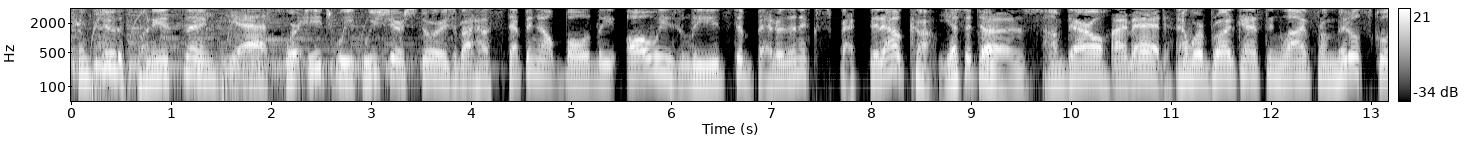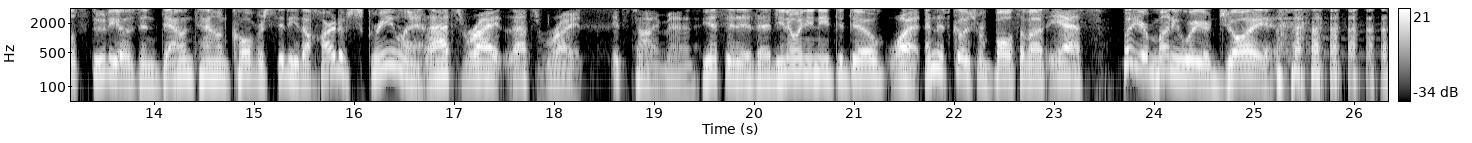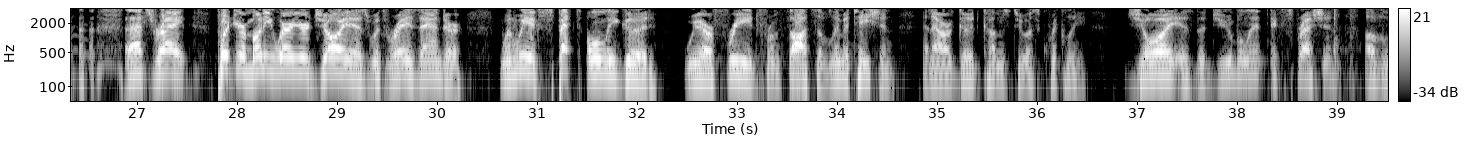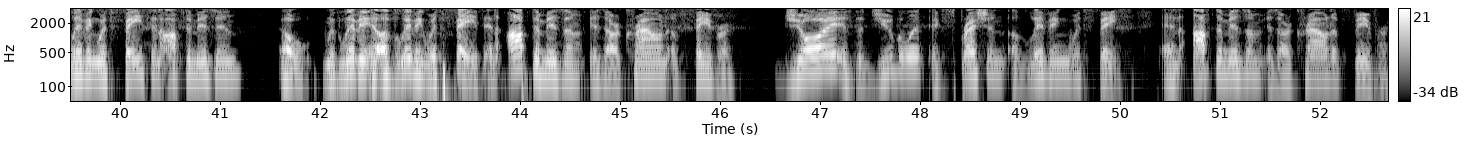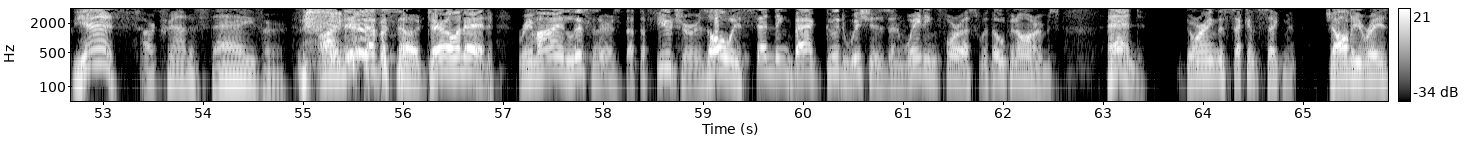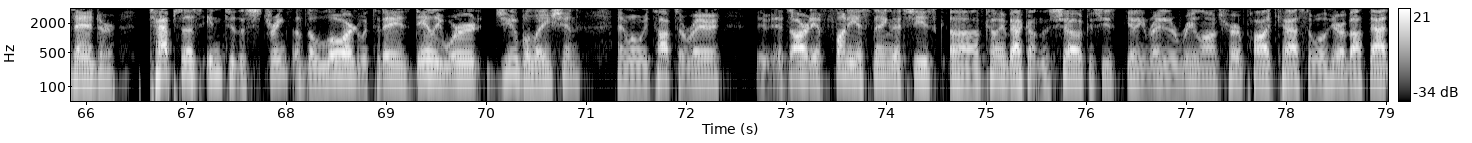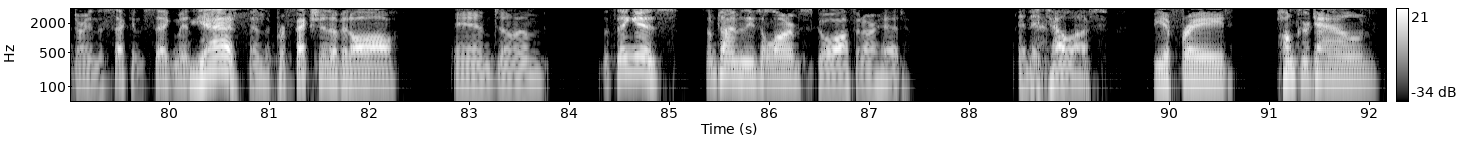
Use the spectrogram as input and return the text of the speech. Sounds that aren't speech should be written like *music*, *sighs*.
Welcome to The Funniest Thing, Yes. where each week we share stories about how stepping out boldly always leads to better than expected outcomes. yes, it does. I'm Daryl, I'm Ed. and we're broadcasting live from middle school studios in downtown Culver City, the heart of Screenland. That's right. That's right. It's time, man. Yes, it is, Ed. You know what you need to do? What? And this goes for both of us. Yes. Put your money where your joy is. *laughs* That's right. Put your money where your joy is with Ray Zander. When we expect only good, we are freed from thoughts of limitation, and our good comes to us quickly. Joy is the jubilant expression of living with faith and optimism. Oh, with living of living with faith and optimism is our crown of favor. Joy is the jubilant expression of living with faith, and optimism is our crown of favor yes. our crown of favor. On this *laughs* episode, Daryl and Ed remind listeners that the future is always sending back good wishes and waiting for us with open arms. And during the second segment, Jolly Ray Zander taps us into the strength of the Lord with today's daily word, jubilation. And when we talk to Ray, it's already a funniest thing that she's uh, coming back on the show because she's getting ready to relaunch her podcast. So we'll hear about that during the second segment Yes. and the perfection of it all. And um, the thing is, sometimes these alarms go off in our head, and they tell us, "Be afraid, hunker down."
